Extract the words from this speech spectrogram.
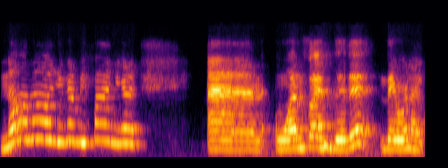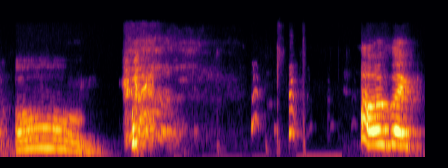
no, no, you're gonna be fine. You're gonna. And once I did it, they were like, oh. I was like,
